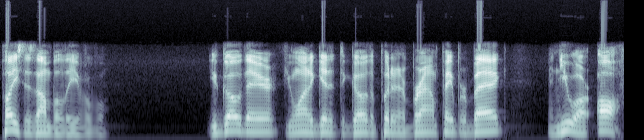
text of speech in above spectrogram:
Place is unbelievable. You go there, if you want to get it to go, they put it in a brown paper bag, and you are off.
